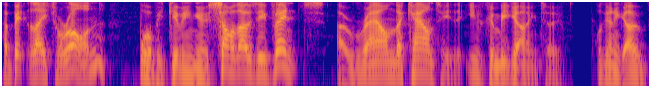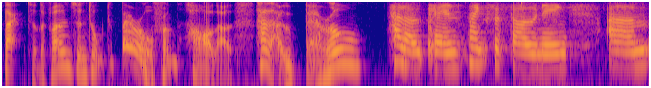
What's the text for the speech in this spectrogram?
a bit later on, we'll be giving you some of those events around the county that you can be going to. We're going to go back to the phones and talk to Beryl from Harlow. Hello, Beryl. Hello, Ken. Thanks for phoning. Um,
